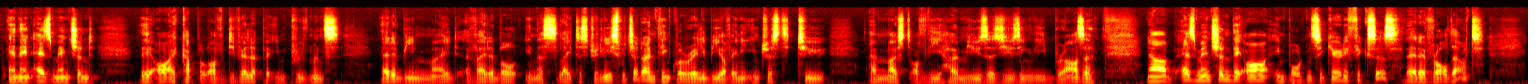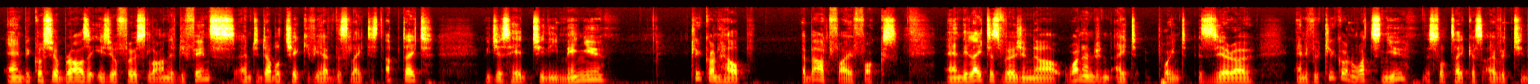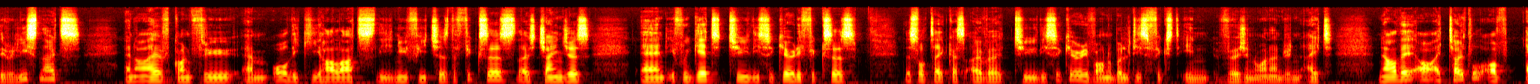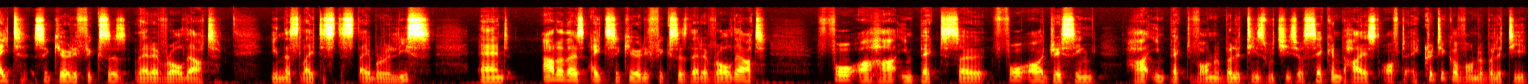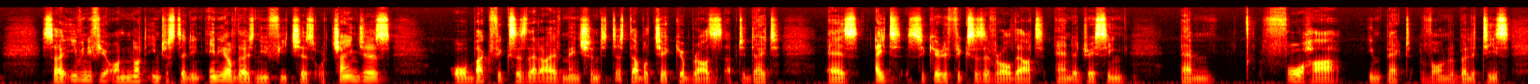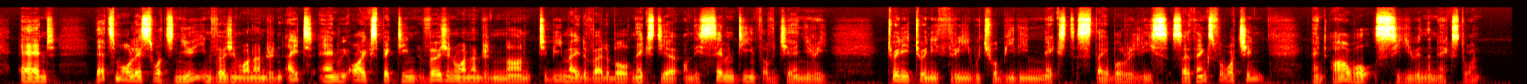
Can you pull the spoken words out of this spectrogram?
And then, as mentioned, there are a couple of developer improvements that have been made available in this latest release, which I don't think will really be of any interest to um, most of the home users using the browser. Now, as mentioned, there are important security fixes that have rolled out. And because your browser is your first line of defense, and to double check if you have this latest update, we just head to the menu, click on Help, About Firefox, and the latest version now 108.0 and if we click on what's new, this will take us over to the release notes. And I have gone through um, all the key highlights, the new features, the fixes, those changes. And if we get to the security fixes, this will take us over to the security vulnerabilities fixed in version 108. Now, there are a total of eight security fixes that have rolled out in this latest stable release. And out of those eight security fixes that have rolled out, four are high impact. So, four are addressing high impact vulnerabilities, which is your second highest after a critical vulnerability. So even if you are not interested in any of those new features or changes, or bug fixes that I have mentioned, just double check your browser's up to date as eight security fixes have rolled out and addressing um, four high impact vulnerabilities. And that's more or less what's new in version 108. And we are expecting version 109 to be made available next year on the 17th of January 2023, which will be the next stable release. So thanks for watching, and I will see you in the next one.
